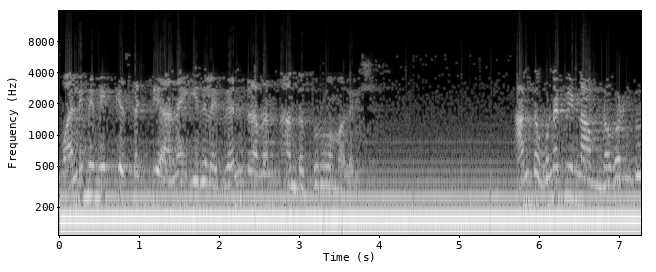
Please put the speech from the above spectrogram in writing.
வலிமை மிக்க சக்தியான இதுல வென்றவன் அந்த துருவ மகரிஷி. அந்த உணர்வை நாம் நுகர்ந்து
